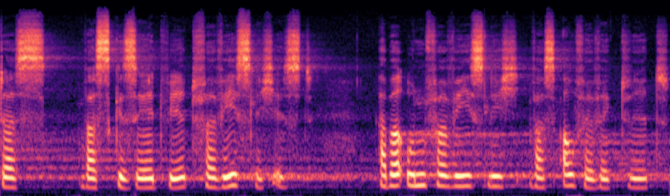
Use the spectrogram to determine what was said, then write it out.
dass was gesät wird, verweslich ist, aber unverweslich, was auferweckt wird.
